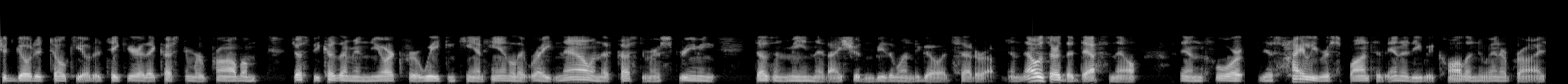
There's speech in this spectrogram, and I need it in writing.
should go to Tokyo to take care of that customer problem just because I'm in New York for a week and can't handle it right now, and the customer is screaming doesn't mean that I shouldn't be the one to go, etc. And those are the death knell then for this highly responsive entity we call a new enterprise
